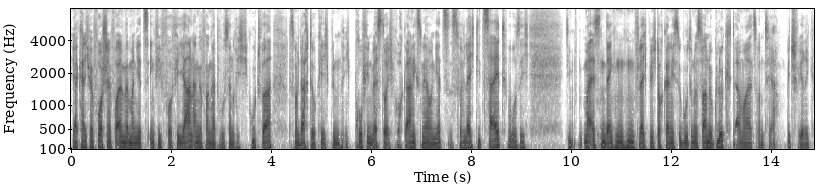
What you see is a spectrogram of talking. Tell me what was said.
Ja, kann ich mir vorstellen, vor allem wenn man jetzt irgendwie vor vier Jahren angefangen hat, wo es dann richtig gut war, dass man dachte, okay, ich bin ich Profi-Investor, ich brauche gar nichts mehr und jetzt ist vielleicht die Zeit, wo sich die meisten denken, hm, vielleicht bin ich doch gar nicht so gut und es war nur Glück damals und ja, wird schwierig.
